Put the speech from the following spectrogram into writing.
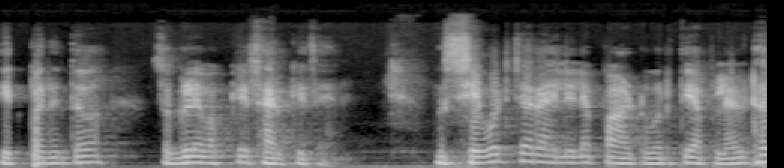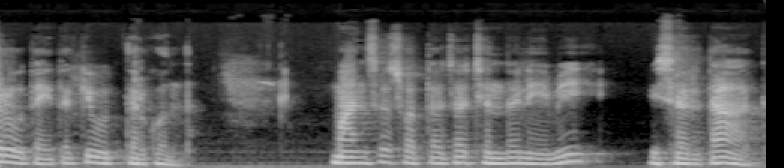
तिथपर्यंत सगळे वाक्य सारखेच आहे मग शेवटच्या राहिलेल्या पार्टवरती आपल्याला ठरवता येतं की उत्तर कोणतं? माणसं स्वतःचा छंद नेहमी विसरतात.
